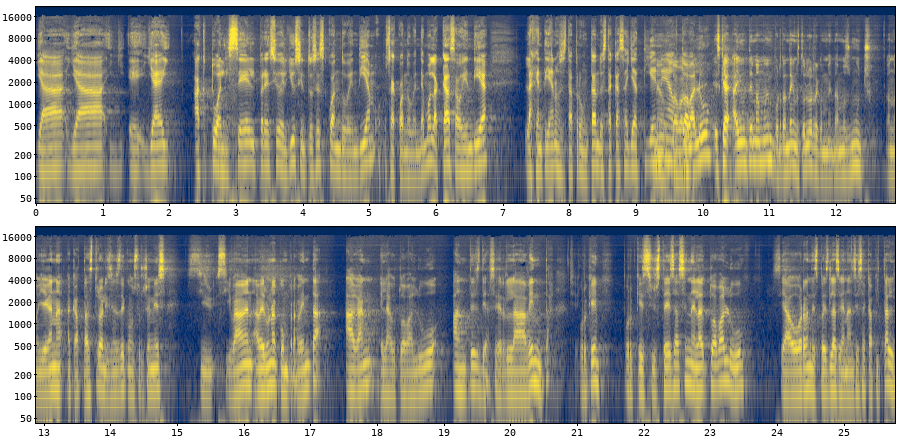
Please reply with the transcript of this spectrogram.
ya, ya, eh, ya actualicé el precio del use. Entonces, cuando vendíamos, o sea, cuando vendemos la casa hoy en día, la gente ya nos está preguntando, ¿esta casa ya tiene autoavalú? Es que hay un tema muy importante que nosotros lo recomendamos mucho. Cuando llegan a, catastro, a licencias de construcción, es si, si van a haber una compraventa, hagan el autoavalúo antes de hacer la venta. ¿Por qué? Porque si ustedes hacen el autoavalúo, se ahorran después las ganancias a capital.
